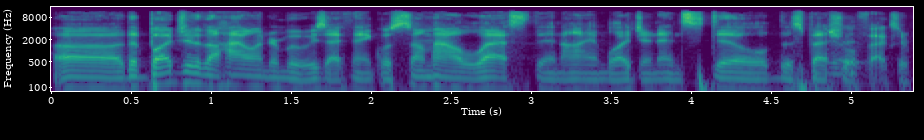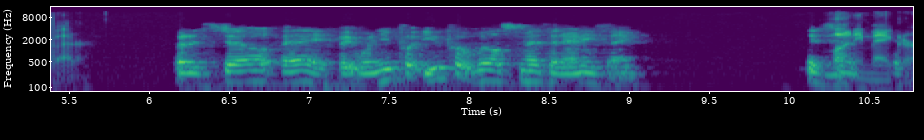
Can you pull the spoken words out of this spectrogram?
uh, the budget of the Highlander movies, I think, was somehow less than I Am Legend, and still the special effects are better. But it's still hey. But when you put you put Will Smith in anything, it's Moneymaker.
